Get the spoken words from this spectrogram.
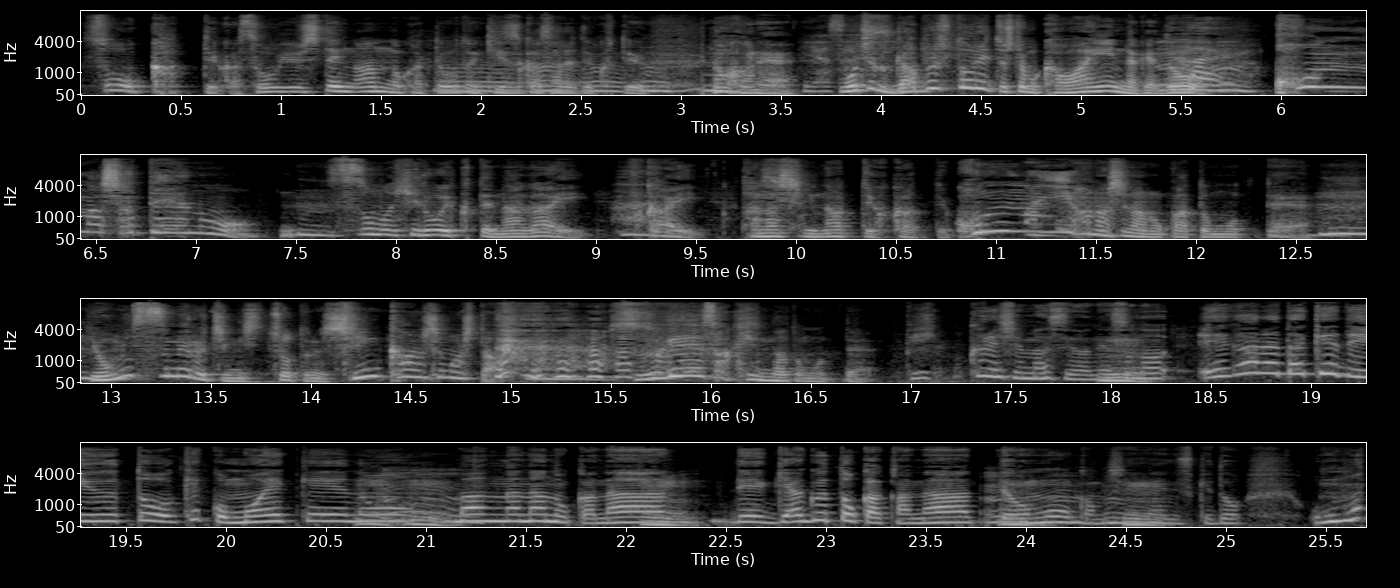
そうかっていうかそういう視点があるのかってことに気づかされていくっていう、なんかねもちろんラブストーリーとしても可愛いんだけど、はい。こんな射程の、その広くて長い深い話になっていくかってこんないい話なのかと思って、読み進めるうちにちょっとね震撼しました。すげえ作品だと思って。びっくりしますよね、うん。その絵柄だけで言うと結構萌え系の漫画なのかな、うん。でギャグとかかなって思うかもしれないんですけど、思っ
